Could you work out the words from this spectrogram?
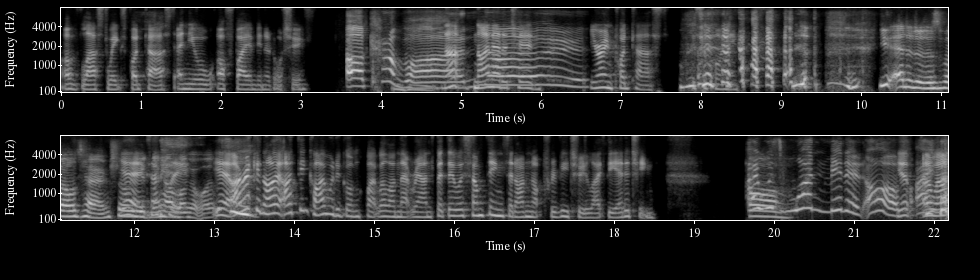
of last week's podcast, and you were off by a minute or two. Oh come Mhm. on! nine out of 10. Your own podcast. Disappointing. you edited as well, Taryn. Sure, yeah, you'd know how long it was. Yeah, I reckon I, I think I would have gone quite well on that round, but there were some things that I'm not privy to, like the editing. I was Oh. one minute off. Yep. I Oh well,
